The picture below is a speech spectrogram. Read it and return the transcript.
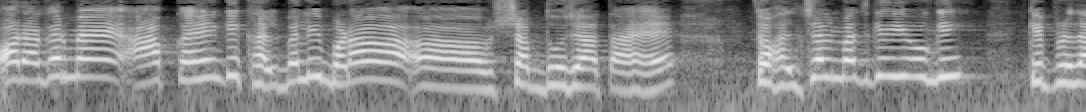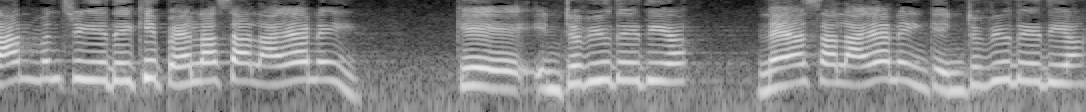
और अगर मैं, आप कहें कि खलबली बड़ा शब्द हो जाता है तो हलचल मच गई होगी कि प्रधानमंत्री ये देखिए, पहला साल आया नहीं कि इंटरव्यू दे दिया, नया साल आया नहीं कि इंटरव्यू दे दिया।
